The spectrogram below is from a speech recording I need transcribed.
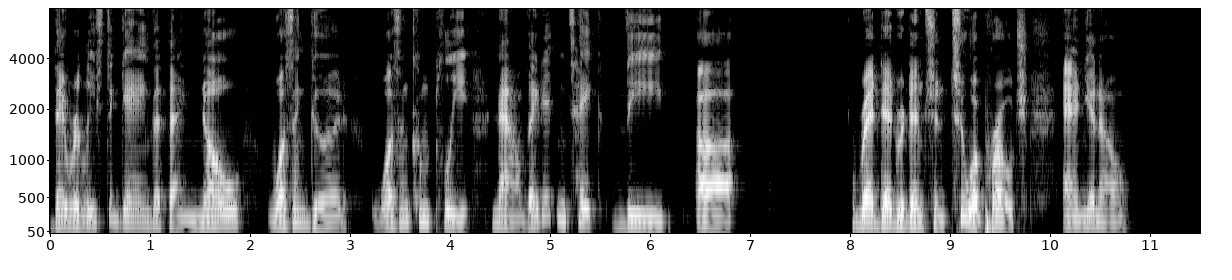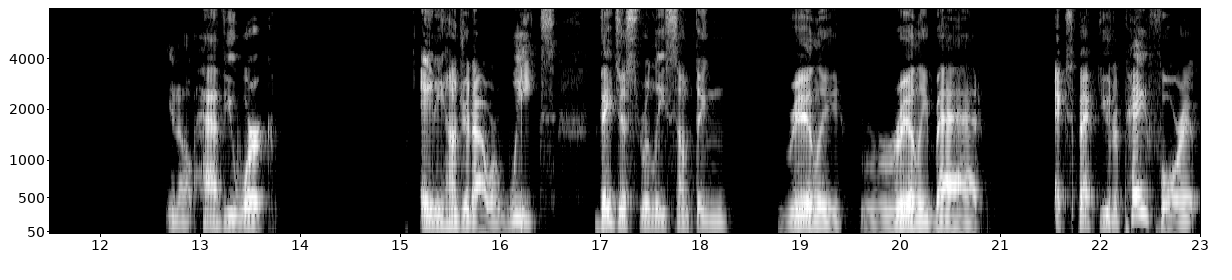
They released a game that they know wasn't good, wasn't complete. Now, they didn't take the uh Red Dead Redemption 2 approach and, you know, you know, have you work 80, 100 hour weeks. They just release something really, really bad, expect you to pay for it.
